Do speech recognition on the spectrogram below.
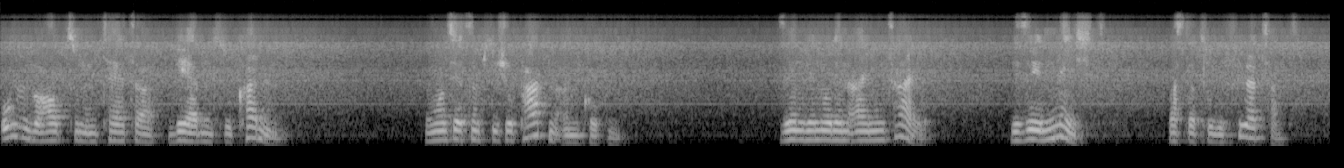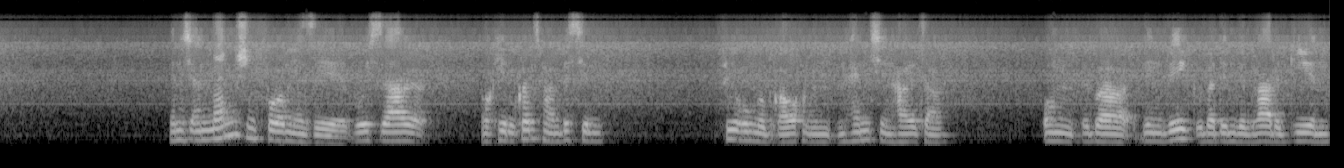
um überhaupt zu einem Täter werden zu können. Wenn wir uns jetzt einen Psychopathen angucken, sehen wir nur den einen Teil. Wir sehen nicht, was dazu geführt hat. Wenn ich einen Menschen vor mir sehe, wo ich sage, okay, du könntest mal ein bisschen Führung gebrauchen, einen Händchenhalter, um über den Weg, über den wir gerade gehen,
